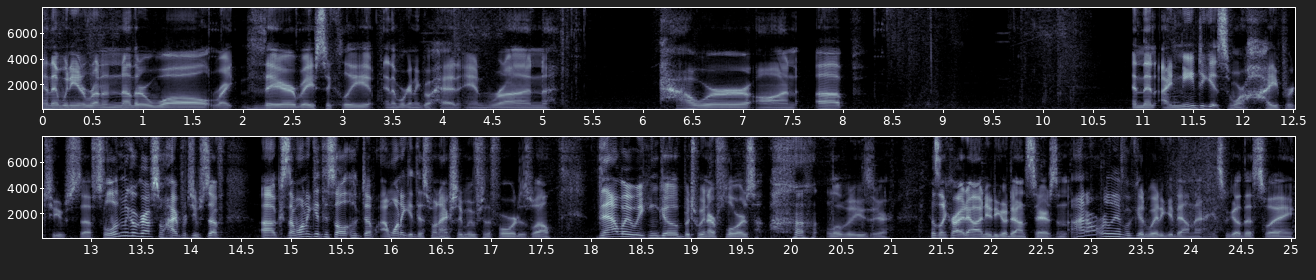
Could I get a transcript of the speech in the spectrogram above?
And then we need to run another wall right there, basically. And then we're going to go ahead and run power on up. And then I need to get some more hypertube stuff. So let me go grab some hypertube stuff because uh, I want to get this all hooked up. I want to get this one actually moved to the forward as well. That way we can go between our floors a little bit easier. Because like right now I need to go downstairs and I don't really have a good way to get down there. I guess we go this way.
